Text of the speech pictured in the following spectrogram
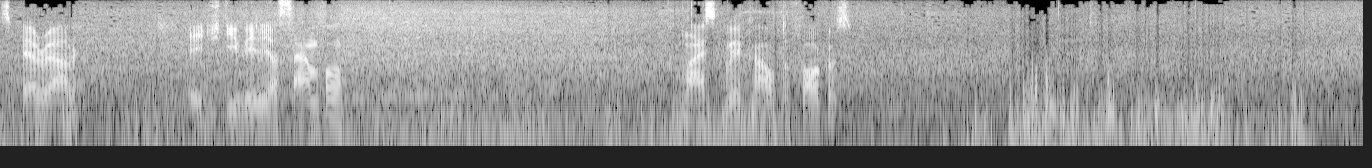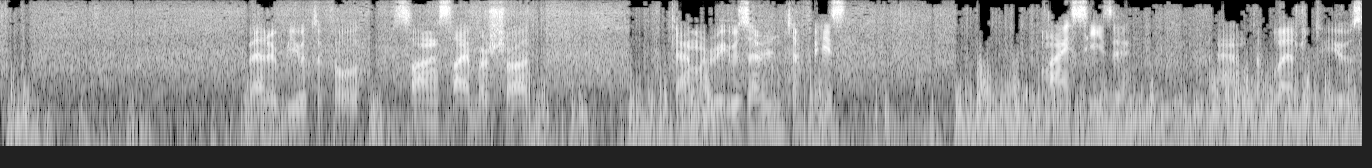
Xperia HD video sample. Nice quick autofocus. Very beautiful Sony Cybershot camera user interface. Nice, easy, and a pleasure to use.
